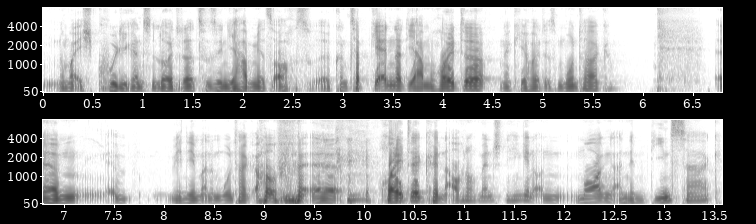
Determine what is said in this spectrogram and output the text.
nochmal echt cool, die ganzen Leute da zu sehen. Die haben jetzt auch das äh, Konzept geändert. Die haben heute, okay, heute ist Montag. Ähm, äh, wir nehmen an einem Montag auf. Äh, heute können auch noch Menschen hingehen und morgen an dem Dienstag,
